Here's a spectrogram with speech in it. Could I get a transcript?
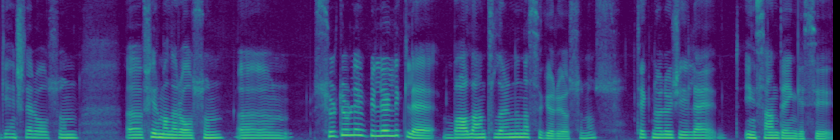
gençler olsun, e, firmalar olsun, e, sürdürülebilirlikle bağlantılarını nasıl görüyorsunuz? Teknolojiyle insan dengesi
